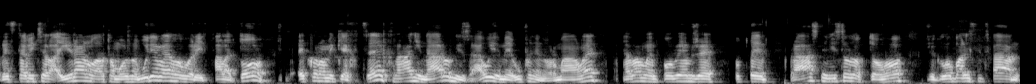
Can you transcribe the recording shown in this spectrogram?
predstaviteľa Iránu, a to možno budeme hovoriť, ale to, že ekonomike chce chrániť národný záujem, je úplne normálne ja vám len poviem, že toto je krásny výsledok toho, že globalistická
